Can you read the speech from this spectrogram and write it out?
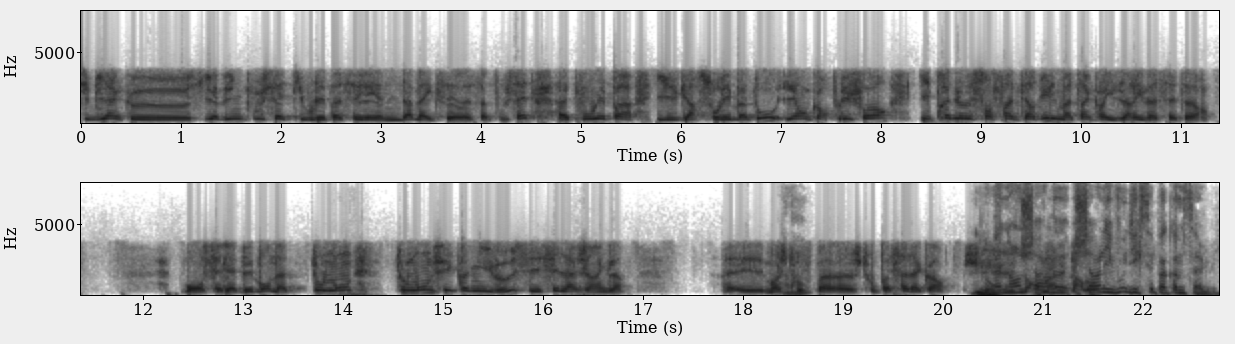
si bien que s'il y avait une poussette qui voulait passer, une dame avec sa, sa poussette, elle pouvait pas. Ils se garent sur les bateaux et encore plus fort, ils prennent le sens interdit le matin quand ils arrivent à 7 heures. Bon, c'est la débande à tout le monde. Tout le monde fait comme il veut. C'est c'est la jungle. Et moi, je trouve pas, je trouve pas ça d'accord. Ah non, normal, Charles. Charles, il vous dit que c'est pas comme ça, lui.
